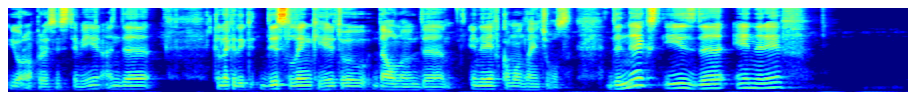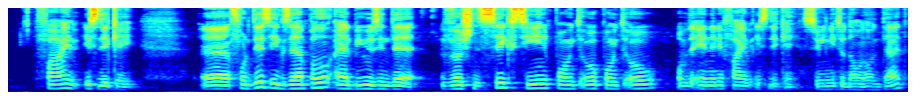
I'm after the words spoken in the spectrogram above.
your operating system here and uh, click this link here to download the NRF command line tools. The next is the NRF 5 SDK. Uh, for this example, I'll be using the version 16.0.0 of the NRF5 SDK. So you need to download that.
